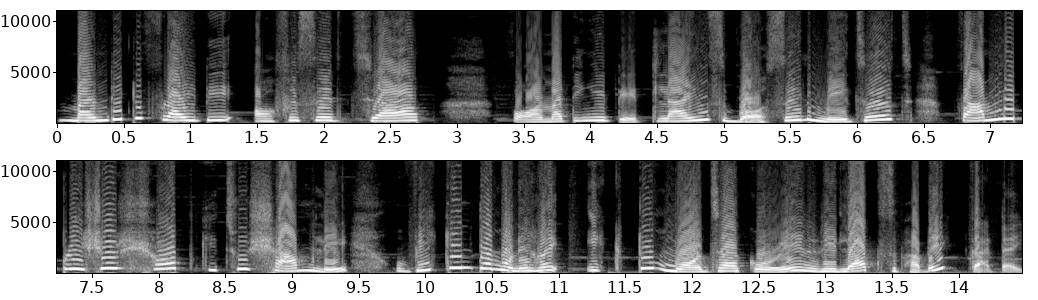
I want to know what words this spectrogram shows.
মানডে টু ফ্রাইডে অফিসের চাপ ফরম্যাটিংয়ে ডেডলাইন্স বসের মেজাজ ফ্যামিলি প্রেশার সব কিছু সামলে উইকেন্ডটা মনে হয় একটু মজা করে রিল্যাক্সভাবে কাটাই।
